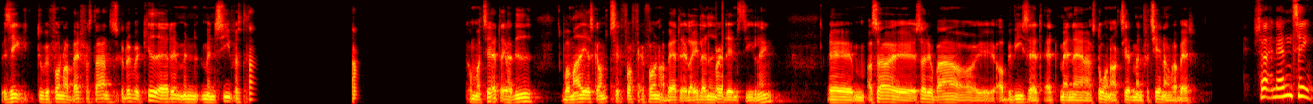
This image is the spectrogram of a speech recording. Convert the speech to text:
hvis ikke du kan få en rabat fra starten, så skal du ikke være ked af det, men, men sig fra starten, kommer til at vide, hvor meget jeg skal omsætte for at få en rabat, eller et eller andet i den stil, ikke? Øhm, og så, øh, så er det jo bare at, øh, at bevise, at, at man er stor nok til, at man fortjener en rabat. Så en anden ting,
